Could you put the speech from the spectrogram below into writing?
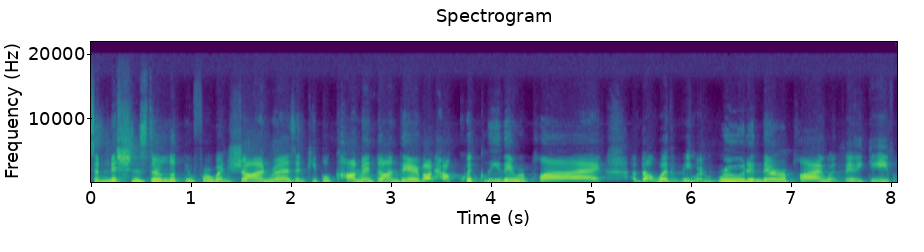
submissions they're looking for, what genres, and people comment on there about how quickly they reply, about whether they were rude in their reply, whether they gave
